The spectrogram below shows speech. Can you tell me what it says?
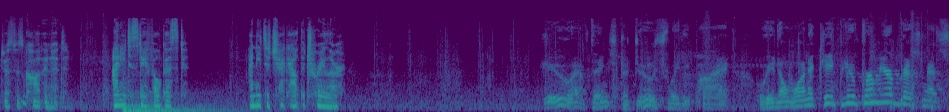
Just as caught in it. I need to stay focused. I need to check out the trailer. You have things to do, sweetie pie. We don't want to keep you from your business.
